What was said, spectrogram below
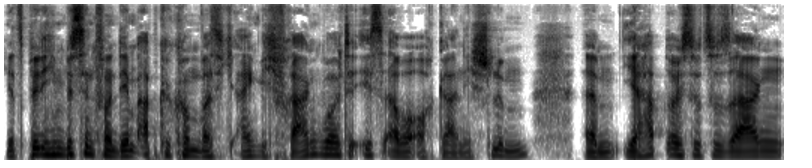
Jetzt bin ich ein bisschen von dem abgekommen, was ich eigentlich fragen wollte, ist aber auch gar nicht schlimm. Ähm, ihr habt euch sozusagen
